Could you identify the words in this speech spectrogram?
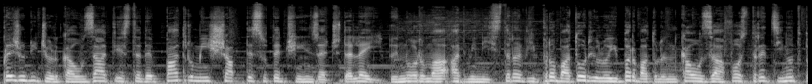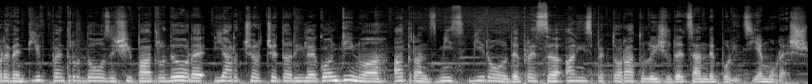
Prejudiciul cauzat este de 4750 de lei. În urma administrării probatoriului, bărbatul în cauză a fost reținut preventiv pentru 24 de ore, iar cercetările continuă, a transmis biroul de presă al Inspectoratului Județean de Poliție Mureș.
